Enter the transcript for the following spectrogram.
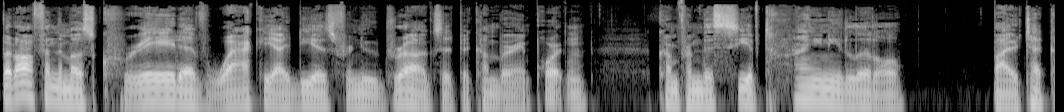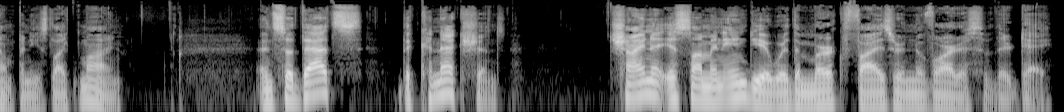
But often the most creative, wacky ideas for new drugs that become very important come from the sea of tiny little biotech companies like mine. And so that's the connections. China, Islam, and India were the Merck, Pfizer, and Novartis of their day.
